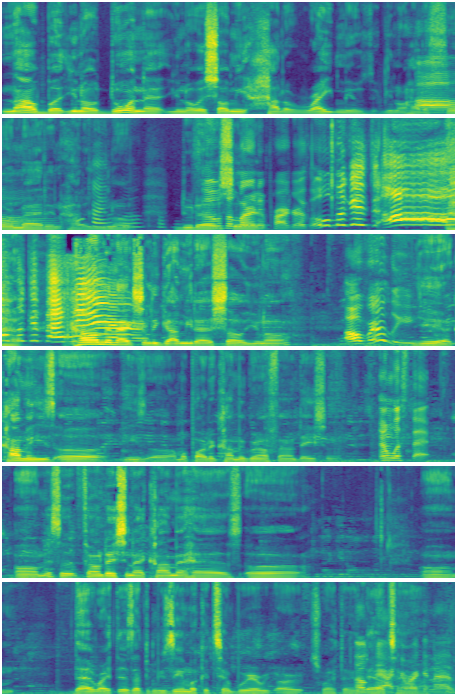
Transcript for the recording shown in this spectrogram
No, but you know, doing that, you know, it showed me how to write music. You know, how to format and how Oh, okay, to, you know, well, do that. So it was a So, learning progress. Oh, look at oh, look at that. Common hair. actually got me that show. You know. Oh, really? Yeah, Common. He's uh he's uh I'm a part of the Common Ground Foundation. And what's that? Um, it's a foundation that Common has. Uh, um, that right there is at the Museum of Contemporary Arts, right there in downtown. Okay, I can recognize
